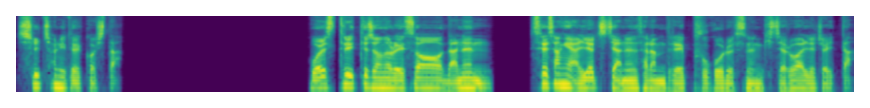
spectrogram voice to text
실천이 될 것이다. 월스트리트 저널에서 나는 세상에 알려지지 않은 사람들의 부고를 쓰는 기자로 알려져 있다.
